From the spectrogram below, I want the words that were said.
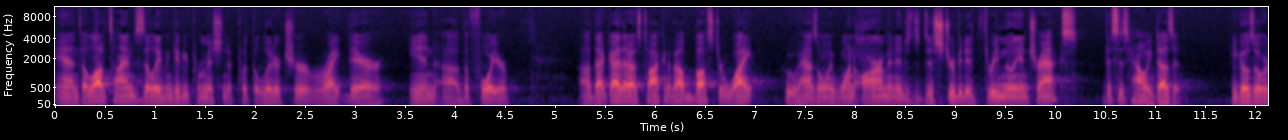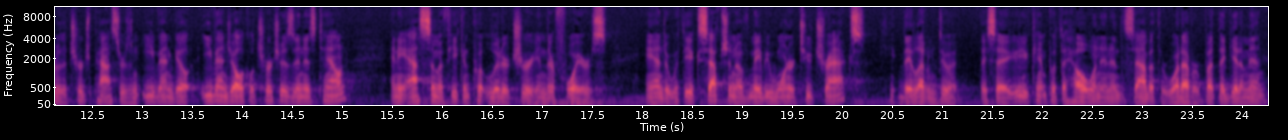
and a lot of times they'll even give you permission to put the literature right there in uh, the foyer. Uh, that guy that I was talking about, Buster White, who has only one arm and has distributed three million tracts, this is how he does it. He goes over to the church pastors and evangel- evangelical churches in his town, and he asks them if he can put literature in their foyers. And with the exception of maybe one or two tracts, they let him do it. They say, you can't put the hell one in in the Sabbath or whatever, but they get him in.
